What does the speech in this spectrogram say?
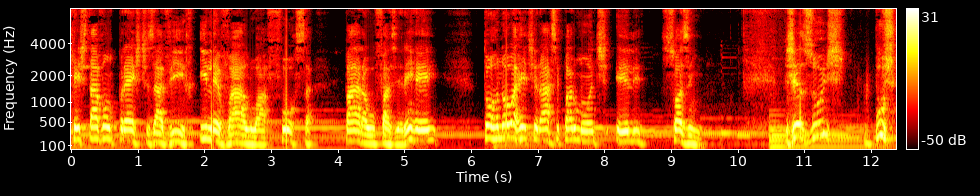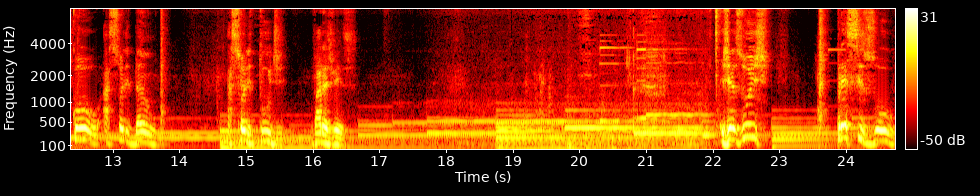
que estavam prestes a vir e levá-lo à força para o fazerem rei, tornou a retirar-se para o monte, ele sozinho. Jesus buscou a solidão, a solitude, várias vezes. Jesus precisou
